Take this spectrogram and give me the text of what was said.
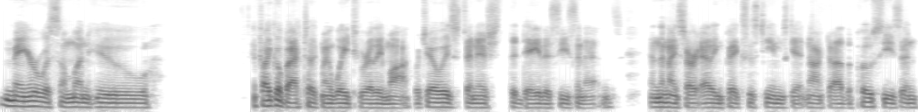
Mayer was someone who if I go back to like my way too early mock, which I always finish the day the season ends, and then I start adding picks as teams get knocked out of the postseason.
